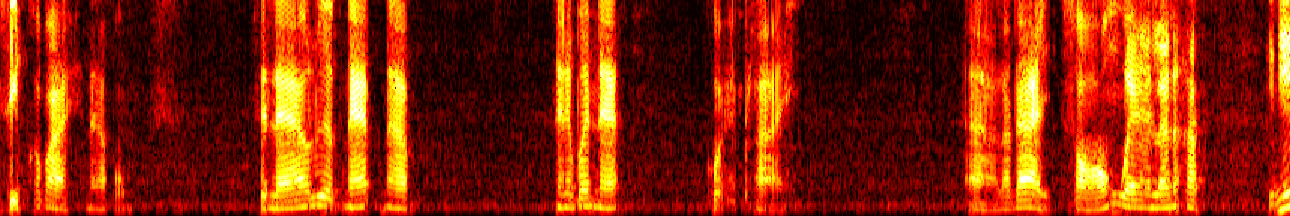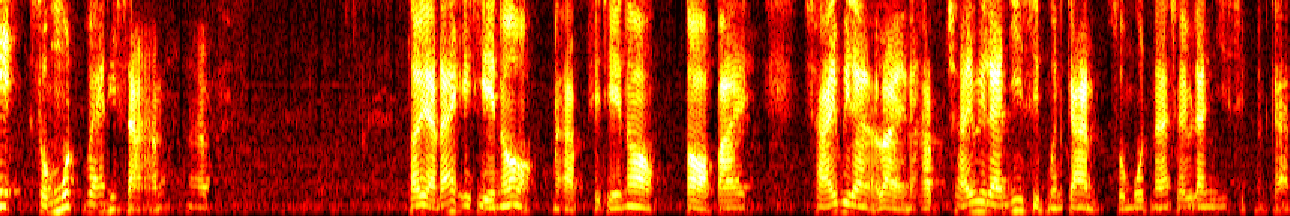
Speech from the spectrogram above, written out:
20 เข้าไปนะครับผมเสร็จแล้วเลือก NAT นะครับ enable NAT กด apply อ่าเราได้2 WAN แล้วนะครับ ทีนี้สมมุติ WAN ที่ 3 นะครับ เราอยากได้ ATA นอกนะครับ ATA นอกต่อไปใช้ VLAN อะไรนะครับ ใช้ VLAN 20 เหมือนกัน สมมุตินะใช้ VLAN 20 เหมือนกัน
